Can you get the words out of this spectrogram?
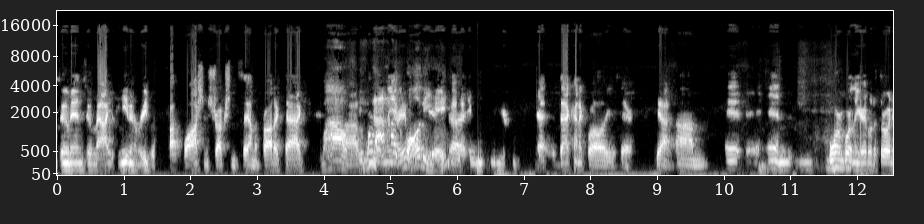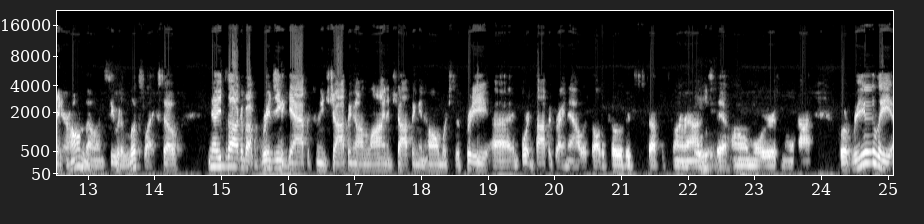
Zoom in, zoom out. You can even read what wash instructions say on the product tag. Wow, uh, that high quality, to, eh? Uh, in, in your, yeah, that kind of quality is there. Yeah. Um, and, and more importantly, you're able to throw it in your home though and see what it looks like. So you know, you talk about bridging the gap between shopping online and shopping at home, which is a pretty uh, important topic right now with all the COVID stuff that's going around, and stay at home orders and whatnot. But really,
